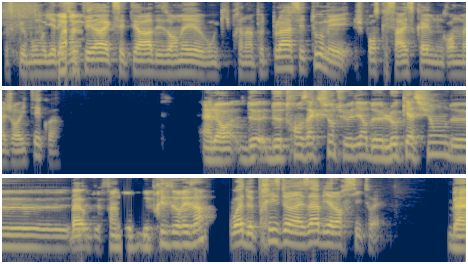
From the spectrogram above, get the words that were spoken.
parce que bon, il y a les OTA, etc. désormais qui prennent un peu de place et tout, mais je pense que ça reste quand même une grande majorité, quoi. Alors, de, transactions, tu veux dire de location, de, bah de, de, prise de résa Ouais, de prise de résa via leur site, ouais. Bah,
